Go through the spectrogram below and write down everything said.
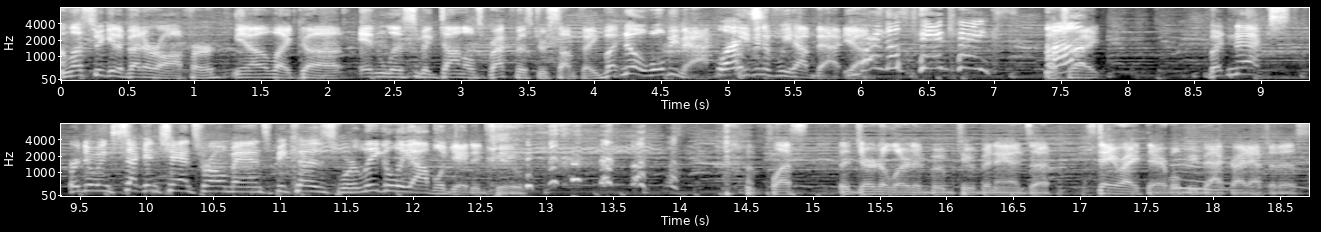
unless we get a better offer, you know, like uh, endless McDonald's breakfast or something. But no, we'll be back. What? Even if we have that, yeah. Bring those pancakes. That's right. But next, we're doing second chance romance because we're legally obligated to. Plus the dirt alert and boob tube bonanza. Stay right there. We'll be back right after this.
